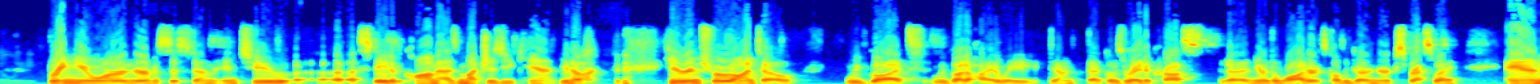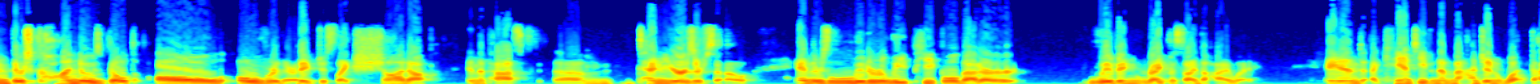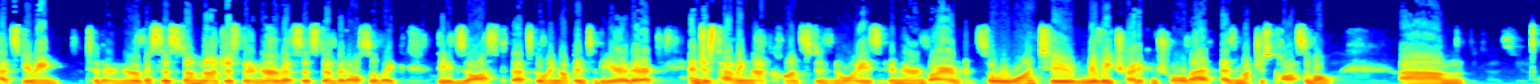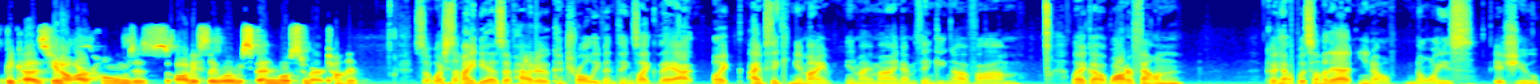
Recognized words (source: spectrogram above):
bring your nervous system into a, a state of calm as much as you can. You know, here in Toronto, we've got we've got a highway down that goes right across uh, near the water. It's called the Gardiner Expressway, and there's condos built all over there. They've just like shot up in the past um, ten years or so, and there's literally people that are living right beside the highway. And I can't even imagine what that's doing to their nervous system, not just their nervous system, but also like the exhaust that's going up into the air there, and just having that constant noise in their environment. So we want to really try to control that as much as possible. Um, because you know our homes is obviously where we spend most of our time. So, what are some ideas of how to control even things like that? Like, I'm thinking in my in my mind, I'm thinking of um, like a water fountain could help with some of that, you know, noise issue.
